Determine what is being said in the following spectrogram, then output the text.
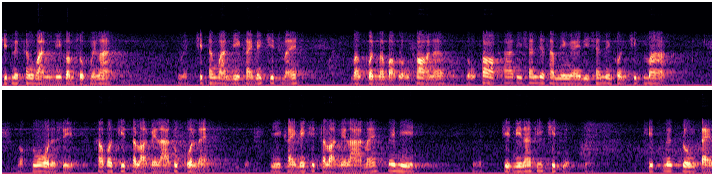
คิดนึกทั้งวันมีความสุขไหมล่ะไหมคิดทั้งวันมีใครไม่คิดไหมบางคนมาบอกหลวงพ่อนะหลวงพ่อถ้าดิฉันจะทำยังไงดิฉันเป็นคนคิดมาก บอกโง่นะสิเขาก็คิดตลอดเวลาทุกคนแหละ มีใครไม่คิดตลอดเวลาไหมไม่มี จิตมีหน้าที่คิดเนี่ยคิดนึกปรุงแต่ง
